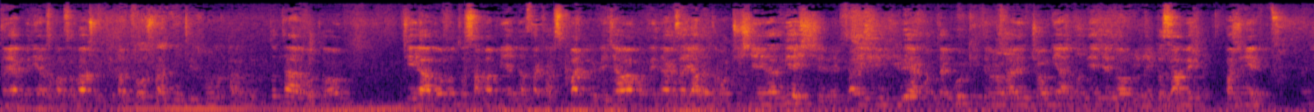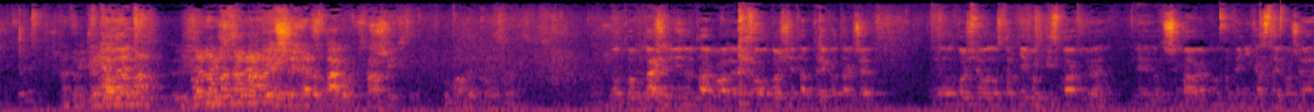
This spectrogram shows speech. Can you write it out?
no jakby nieraz Pan zobaczył, gdzie tam To ostatnie pismo dotarło. dotarło to, gdzie jadą, no to sama mi jedna taka z pań powiedziała, mówię, no jak zajadę, to mam ciśnienie na 200. No i wcale się nie dziwię, jak od te górki tym rowerem ciągnie, aż podjedzie do, do samych Paźniewic. Ona ma za małe jeszcze nie dotarło z naszej strony, bo mamy konsensus. No to właśnie nie dotarło, ale to odnośnie tamtego, także e, odnośnie ostatniego pisma, które e, otrzymałem, no to wynika z tego, że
